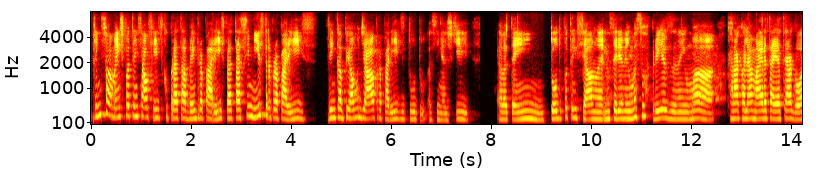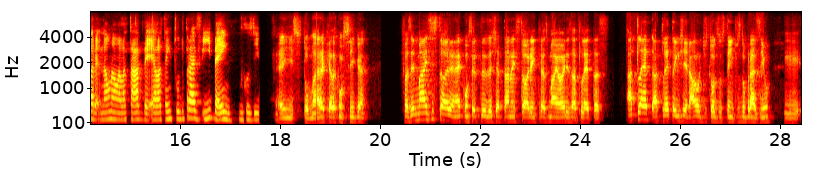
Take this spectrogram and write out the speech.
principalmente potencial físico para estar tá bem para Paris, para estar tá sinistra para Paris, vir campeão mundial para Paris e tudo. Assim, acho que ela tem todo o potencial, não, é, não seria nenhuma surpresa, nenhuma. Caraca, olha, a Mayra tá aí até agora. Não, não, ela tá ela tem tudo para vir bem, inclusive. É isso. Tomara que ela consiga fazer mais história, né? Com certeza já tá na história entre as maiores atletas atleta, atleta em geral de todos os tempos do Brasil. E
